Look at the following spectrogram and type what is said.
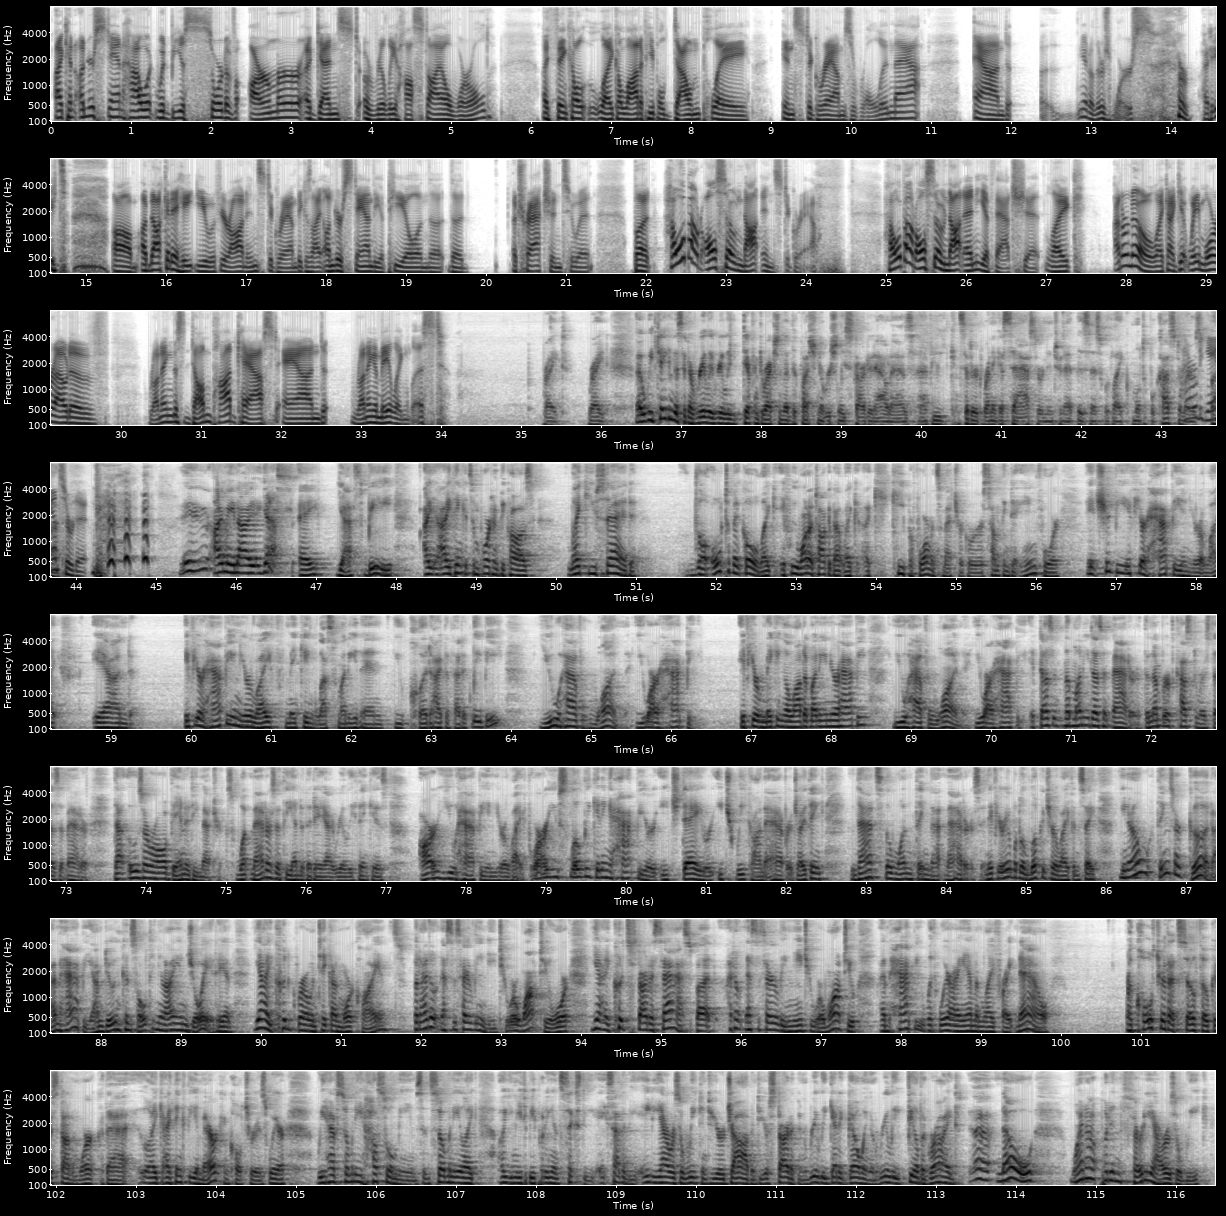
I can understand how it would be a sort of armor against a really hostile world. I think like a lot of people downplay Instagram's role in that, and uh, you know, there's worse, right? Um, I'm not going to hate you if you're on Instagram because I understand the appeal and the the attraction to it. But how about also not Instagram? How about also not any of that shit? Like, I don't know. Like, I get way more out of running this dumb podcast and running a mailing list. Right. Right. Uh, we've taken this in a really, really different direction than the question originally started out as. Have you considered running a SaaS or an internet business with like multiple customers? I already but, answered it. Eh, I mean, I yes, a yes. B. I, I think it's important because, like you said, the ultimate goal, like if we want to talk about like a key performance metric or something to aim for, it should be if you're happy in your life. And if you're happy in your life making less money than you could hypothetically be, you have won. You are happy. If you're making a lot of money and you're happy, you have won. You are happy. It doesn't, the money doesn't matter. The number of customers doesn't matter. That those are all vanity metrics. What matters at the end of the day, I really think is are you happy in your life or are you slowly getting happier each day or each week on average? I think that's the one thing that matters. And if you're able to look at your life and say, you know, things are good. I'm happy. I'm doing consulting and I enjoy it. And yeah, I could grow and take on more clients, but I don't necessarily need to or want to. Or yeah, I could start a SaaS, but I don't necessarily need to or want to. I'm happy with where I am in life right now. A culture that's so focused on work that like i think the american culture is where we have so many hustle memes and so many like oh you need to be putting in 60 70 80 hours a week into your job into your startup and really get it going and really feel the grind. Uh, no. Why not put in 30 hours a week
